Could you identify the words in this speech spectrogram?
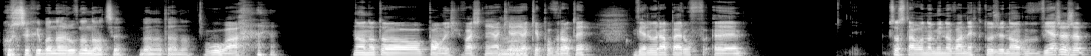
kurczę chyba na równonocy Donatana. uła. No, no to pomyśl właśnie, jakie, No. jakie powroty. Wielu raperów y, zostało nominowanych, którzy no wierzę, że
